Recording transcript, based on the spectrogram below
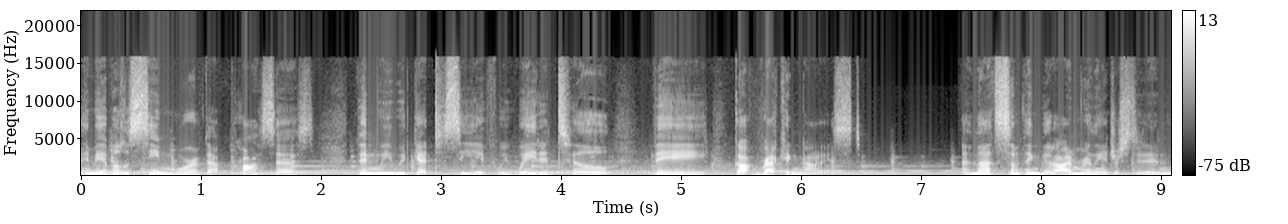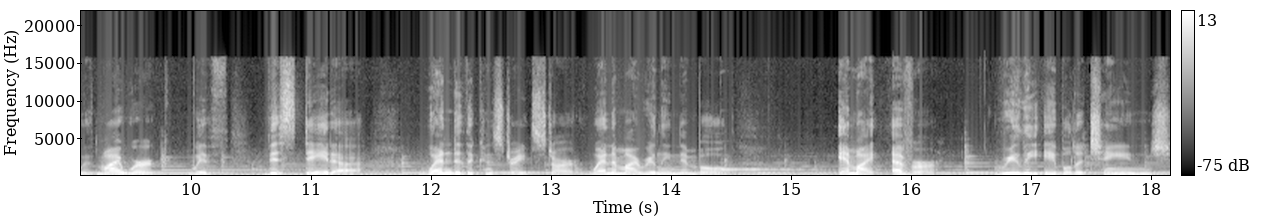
I'm able to see more of that process than we would get to see if we waited till they got recognized. And that's something that I'm really interested in with my work with this data. When did the constraints start? When am I really nimble? Am I ever really able to change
